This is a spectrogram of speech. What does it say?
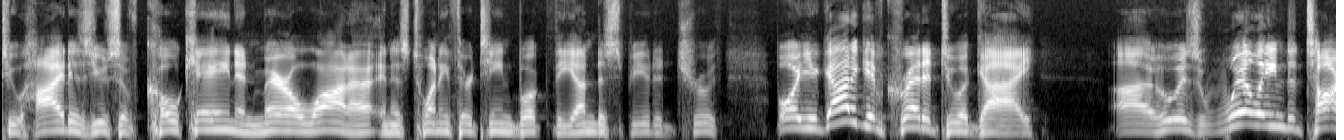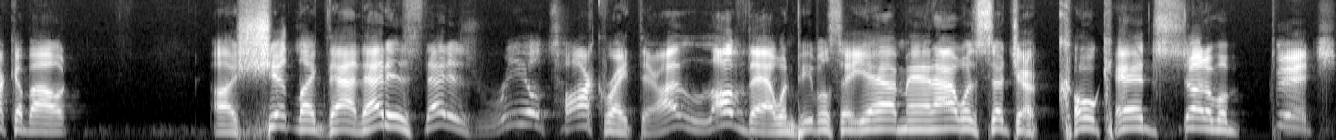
to hide his use of cocaine and marijuana in his 2013 book, The Undisputed Truth. Boy, you got to give credit to a guy uh, who is willing to talk about uh, shit like that. That is that is real talk right there. I love that when people say, "Yeah, man, I was such a cokehead son of a bitch."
